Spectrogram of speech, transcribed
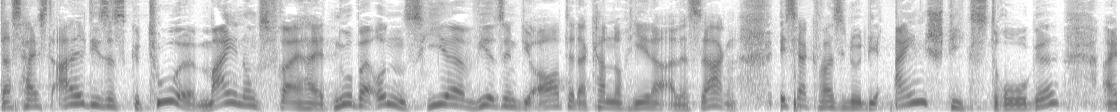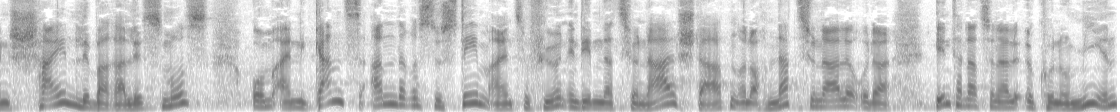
Das heißt, all dieses Getue, Meinungsfreiheit nur bei uns, hier, wir sind die Orte, da kann noch jeder alles sagen, ist ja quasi nur die Einstiegsdroge, ein Scheinliberalismus, um ein ganz anderes System einzuführen, in dem Nationalstaaten und auch nationale oder internationale Ökonomien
